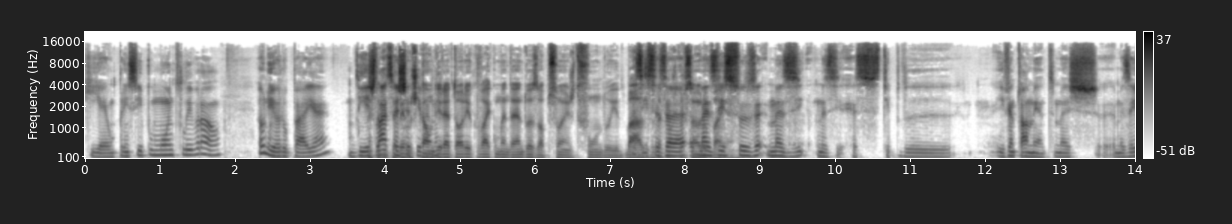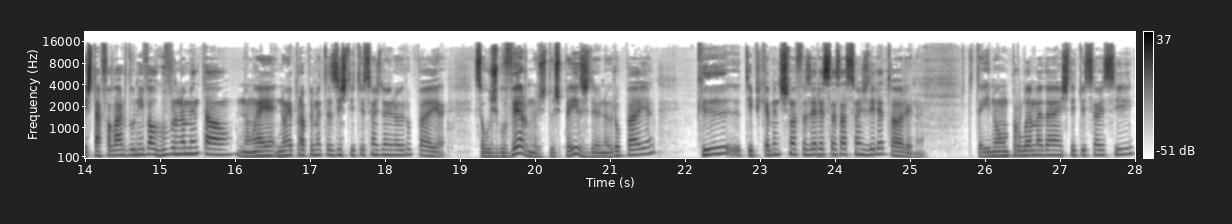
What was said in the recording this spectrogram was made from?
que é um princípio muito liberal. A União Europeia diz mas lá sabemos que há um diretório que vai comandando as opções de fundo e de base mas isso, da construção mas Isso, mas, mas esse tipo de eventualmente, mas, mas aí está a falar do nível governamental, não é, não é propriamente as instituições da União Europeia. São os governos dos países da União Europeia que tipicamente estão a fazer essas ações de diretório. Não é? Portanto, aí não é um problema da instituição em si,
